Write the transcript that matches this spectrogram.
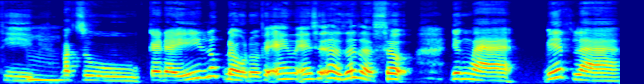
thì Ừm. mặc dù cái đấy lúc đầu đối với em em sẽ là rất là sợ nhưng mà biết là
